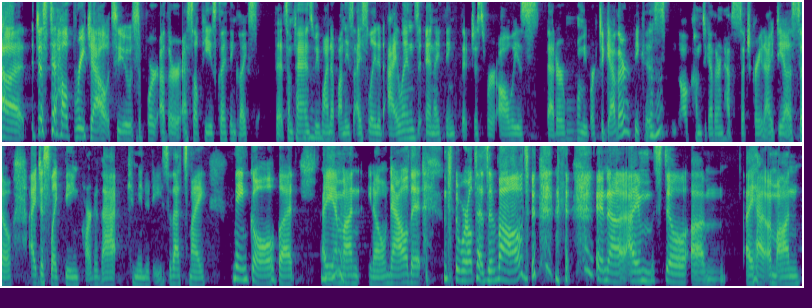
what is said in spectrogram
uh, just to help reach out to support other SLPs because I think like that sometimes mm-hmm. we wind up on these isolated islands and i think that just we're always better when we work together because mm-hmm. we all come together and have such great ideas so i just like being part of that community so that's my main goal but mm-hmm. i am mm-hmm. on you know now that the world has evolved and uh, i'm still um, i i'm on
